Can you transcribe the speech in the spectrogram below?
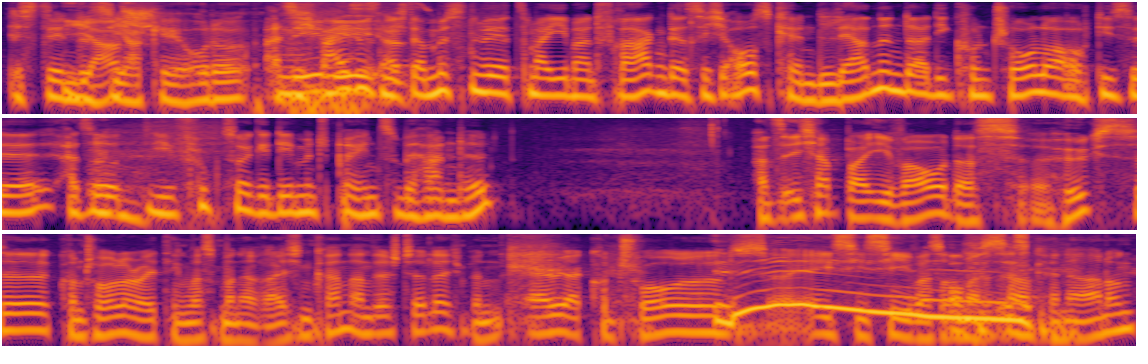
ist denn das ja, Jacke? Oder also nee, ich weiß nee, es nicht, also da müssten wir jetzt mal jemand fragen, der sich auskennt. Lernen da die Controller auch diese, also die Flugzeuge dementsprechend zu behandeln? Also ich habe bei Ivao das höchste Controller-Rating, was man erreichen kann an der Stelle. Ich bin Area Controls, äh, ACC, was auch immer das ist, keine Ahnung.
